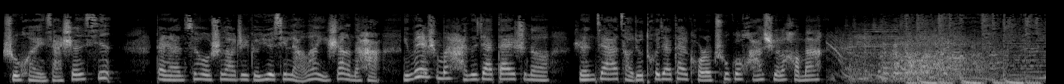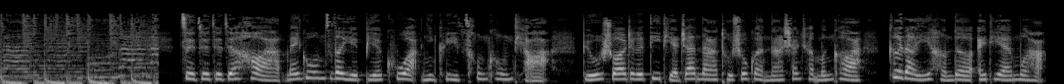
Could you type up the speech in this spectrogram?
舒缓一下身心。当然，最后说到这个月薪两万以上的哈，你为什么还在家待着呢？人家早就拖家带口的出国滑雪了，好吗？最最最最后啊，没工资的也别哭啊，你可以蹭空调啊。比如说这个地铁站呐、图书馆呐、商场门口啊、各大银行的 ATM 哈。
